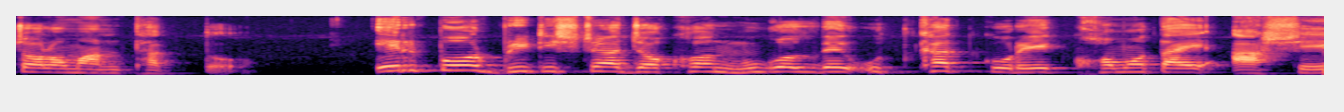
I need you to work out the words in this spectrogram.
চলমান থাকতো। এরপর ব্রিটিশরা যখন মুঘলদের উৎখাত করে ক্ষমতায় আসে,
